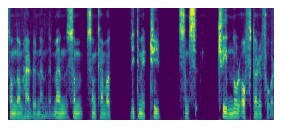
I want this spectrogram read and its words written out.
som de här du nämnde, men som, som kan vara lite mer typ som kvinnor oftare får.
